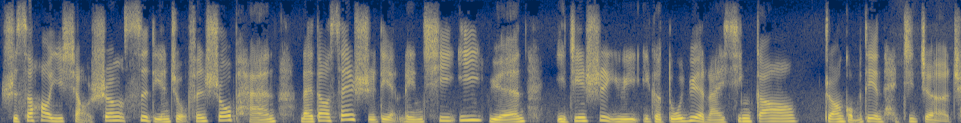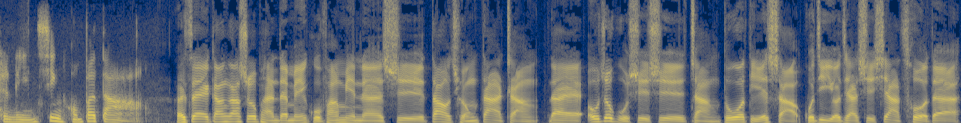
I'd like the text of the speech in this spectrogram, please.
十四号以小升四点九分收盘。来到三十点零七一元，已经是于一个多月来新高。中央广播电台记者陈林信鸿报道。而在刚刚收盘的美股方面呢，是道琼大涨，在欧洲股市是涨多跌少，国际油价是下挫的。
